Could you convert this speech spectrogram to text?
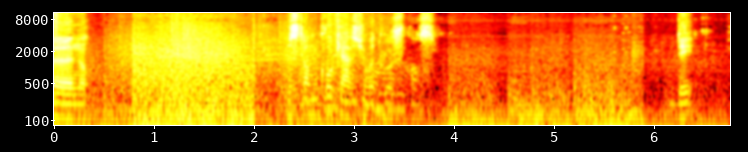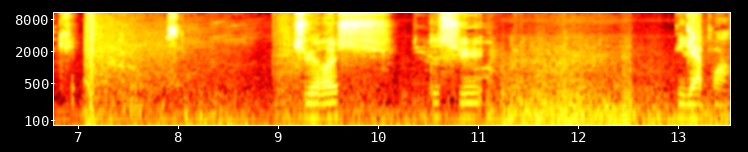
Euh, non. Le Stormcrow qui arrive sur votre gauche je pense. D. Ok. Je lui rush dessus. Il est à point.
